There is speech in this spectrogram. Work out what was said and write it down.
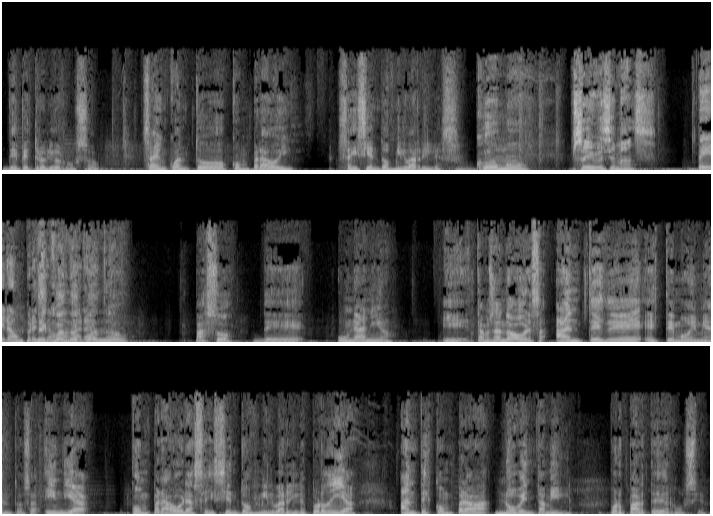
de petróleo ruso. ¿Saben cuánto compra hoy? 600.000 barriles. ¿Cómo? Seis veces más. Pero a un precio ¿De cuándo a más barato. cuándo? Pasó de un año, y estamos hablando ahora, o sea, antes de este movimiento. O sea, India compra ahora 600.000 barriles por día. Antes compraba 90.000 por parte de Rusia.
